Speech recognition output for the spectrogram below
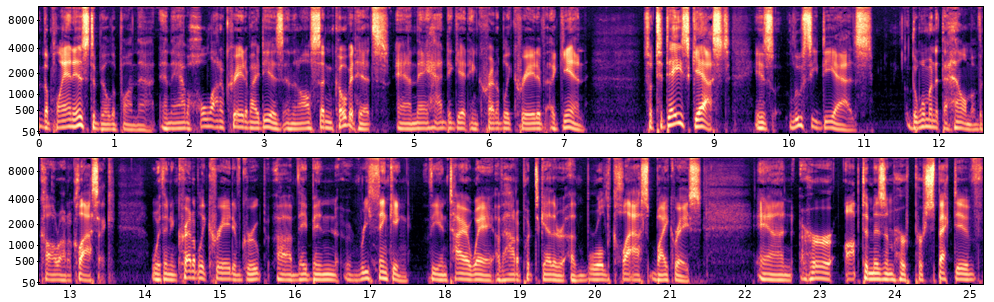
The plan is to build upon that, and they have a whole lot of creative ideas. And then all of a sudden, COVID hits, and they had to get incredibly creative again. So today's guest is Lucy Diaz, the woman at the helm of the Colorado Classic with an incredibly creative group. Uh, they've been rethinking the entire way of how to put together a world class bike race. And her optimism, her perspective,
